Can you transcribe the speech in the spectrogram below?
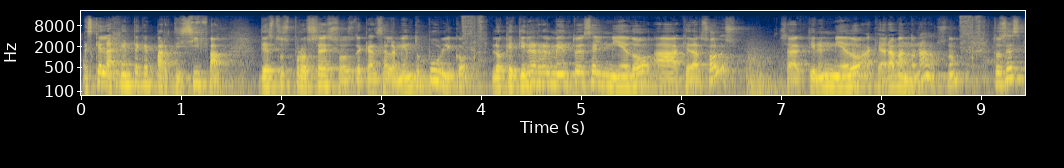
es que la gente que participa de estos procesos de cancelamiento público, lo que tiene realmente es el miedo a quedar solos. O sea, tienen miedo a quedar abandonados, ¿no? Entonces,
